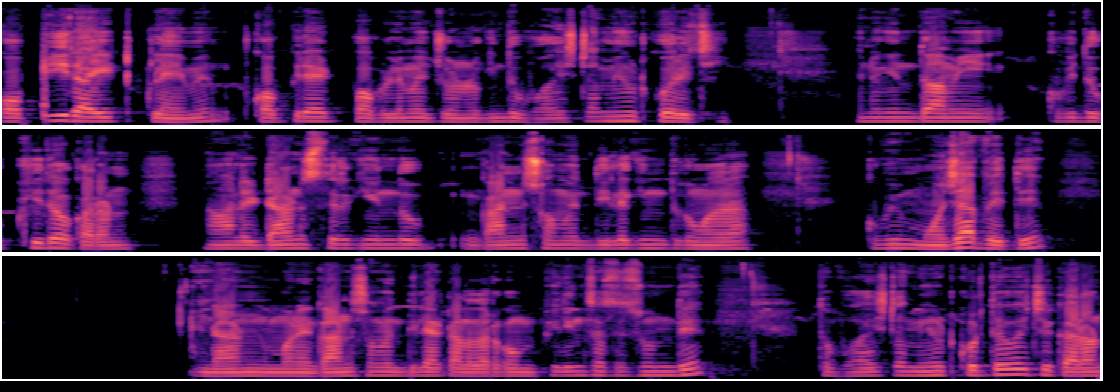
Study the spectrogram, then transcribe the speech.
কপিরাইট ক্লেমে কপিরাইট প্রবলেমের জন্য কিন্তু ভয়েসটা মিউট করেছি। এজন্য কিন্তু আমি খুবই দুঃখিত, কারণ নাহলে ডান্সের কিন্তু গান সমেত দিলে কিন্তু তোমরা খুবই মজা পেতে। গান মানে গান সমেত দিলে একটা আলাদা রকম ফিলিংস আসে শুনতে। তো ভয়েসটা মিউট করতে হয়েছে, কারণ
